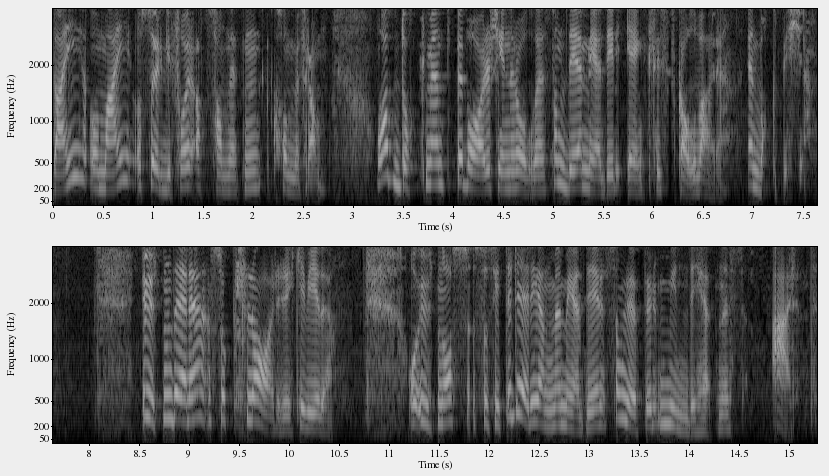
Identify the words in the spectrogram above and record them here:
deg og meg, å sørge for at sannheten kommer fram. Og at Document bevarer sin rolle som det medier egentlig skal være, en vaktbikkje. Uten dere så klarer ikke vi det. Og uten oss så sitter dere igjen med medier som løper myndighetenes ærend.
